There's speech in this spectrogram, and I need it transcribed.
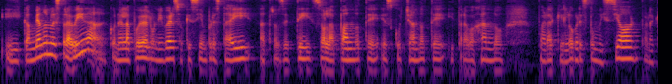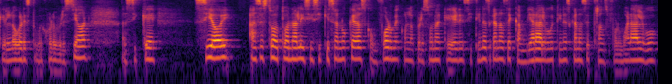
y cambiando nuestra vida con el apoyo del universo que siempre está ahí atrás de ti, solapándote, escuchándote y trabajando para que logres tu misión, para que logres tu mejor versión. Así que si hoy haces todo tu análisis y quizá no quedas conforme con la persona que eres y tienes ganas de cambiar algo, tienes ganas de transformar algo,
